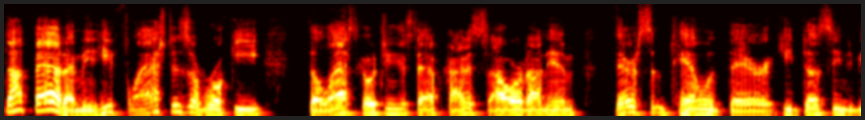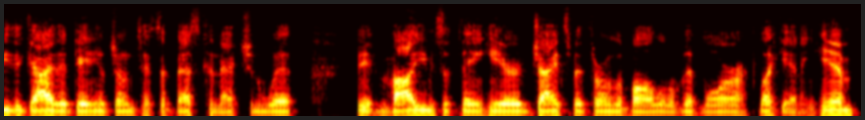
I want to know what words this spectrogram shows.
not bad. I mean, he flashed as a rookie. The last coaching staff kind of soured on him. There's some talent there. He does seem to be the guy that Daniel Jones has the best connection with. It, volume's a thing here. Giants been throwing the ball a little bit more, like adding him.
